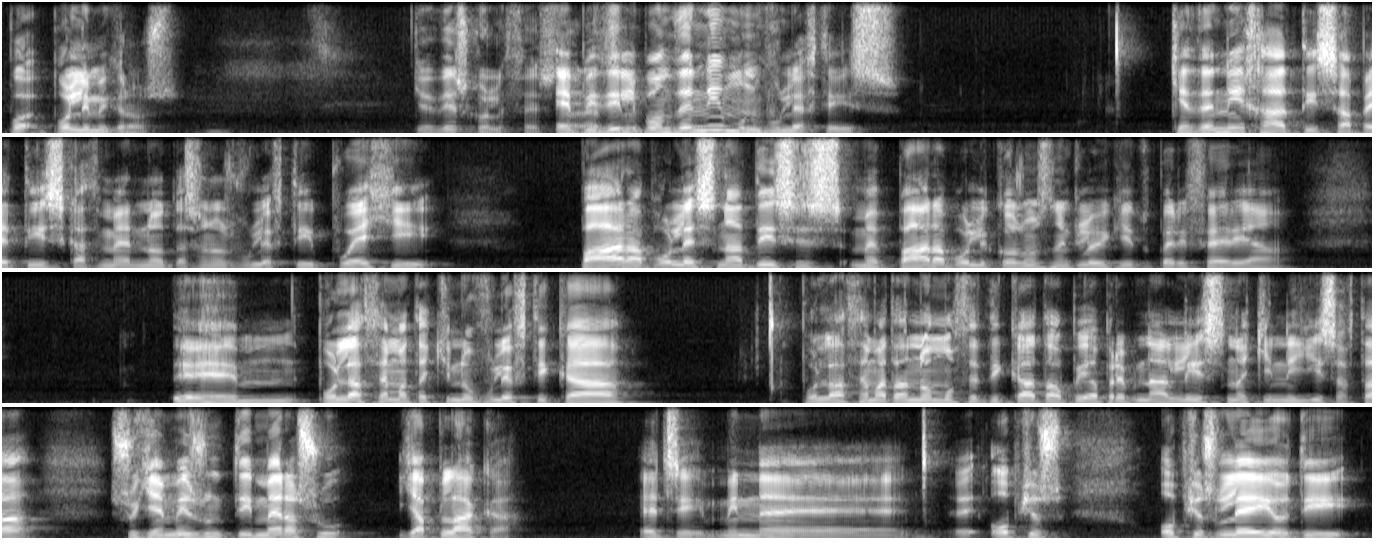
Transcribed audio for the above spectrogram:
Πο- πολύ μικρός. Και δύσκολη θέση. τώρα, Επειδή έτσι. λοιπόν δεν ήμουν βουλευτής και δεν είχα τις απαιτήσεις καθημερινότητας ενός βουλευτή που έχει πάρα πολλές συναντήσεις με πάρα πολύ κόσμο στην εκλογική του περιφέρεια, ε, πολλά θέματα κοινοβουλευτικά, πολλά θέματα νομοθετικά τα οποία πρέπει να λύσεις, να κυνηγήσει αυτά, σου γεμίζουν τη μέρα σου για πλάκα. Έτσι, μην, ε, ε, όποιος, όποιος λέει ότι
